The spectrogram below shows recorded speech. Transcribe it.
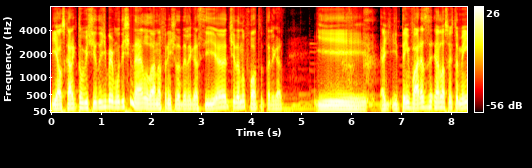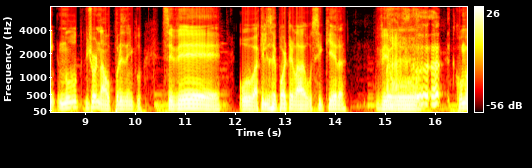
E é os caras que estão vestidos de bermuda e chinelo lá na frente da delegacia tirando foto, tá ligado? E, e tem várias relações também no jornal, por exemplo. Você vê o, aqueles repórter lá, o Siqueira, vê o. Como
